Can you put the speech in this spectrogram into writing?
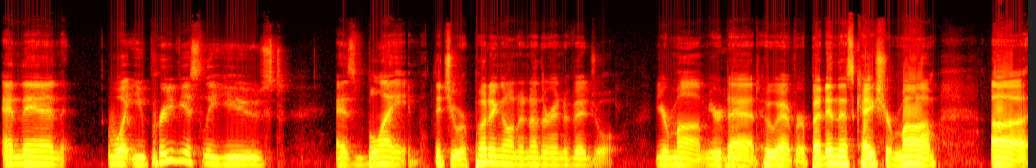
And then what you previously used as blame that you were putting on another individual, your mom, your mm-hmm. dad, whoever, but in this case, your mom, uh,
